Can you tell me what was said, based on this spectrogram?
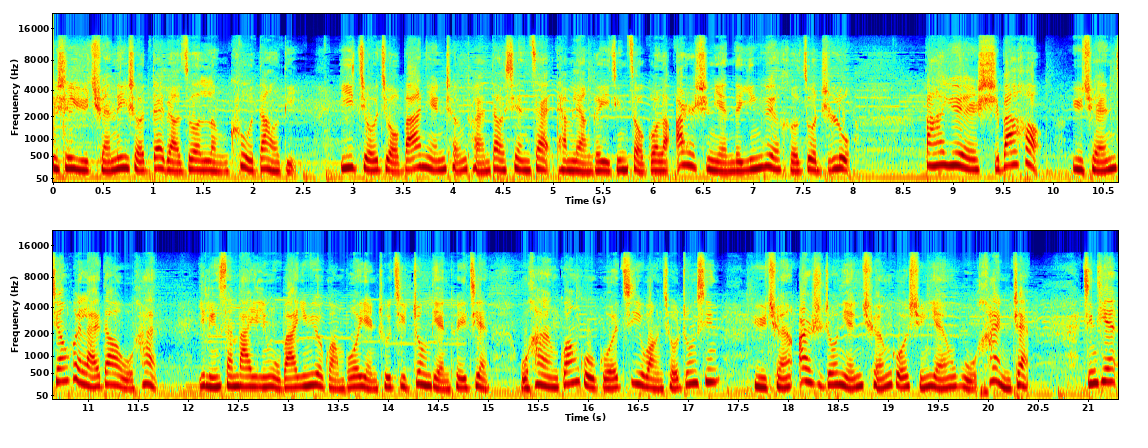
这是羽泉的一首代表作《冷酷到底》。一九九八年成团到现在，他们两个已经走过了二十年的音乐合作之路。八月十八号，羽泉将会来到武汉一零三八一零五八音乐广播演出季重点推荐武汉光谷国际网球中心羽泉二十周年全国巡演武汉站。今天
